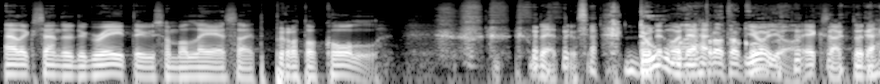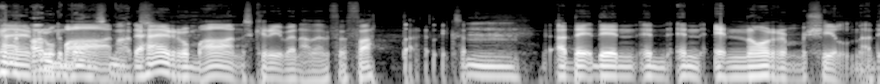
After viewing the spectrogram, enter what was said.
Alexander the Great är ju som att läsa ett protokoll. Vet du? Domarprotokoll. Jo, jo, exakt. Och det här är en roman. Det här är en roman skriven av en författare. Liksom. Mm. Ja, det, det är en, en, en enorm skillnad.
